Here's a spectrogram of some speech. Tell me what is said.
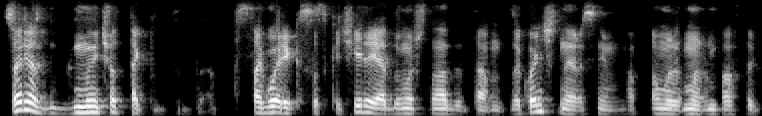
Сори, мы что-то так с Агорика соскочили, я думаю, что надо там закончить, наверное, с ним, а потом уже можем повторить.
